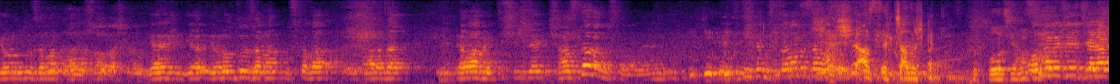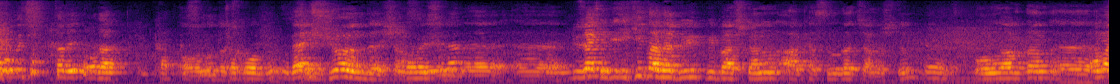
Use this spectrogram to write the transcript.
Yorulduğu zaman Onursal başkanım. yani ya- yorulduğu zaman Mustafa arada devam etti. Şimdi şanslı adam Mustafa. Yani işte Mustafa'nın sağlığı. Şanslı çalışkan. futbol şansı. Ondan önce Celal Kılıç tabii o da katkısı Onun da çok çok. oldu. Ben şu önde şanslıyım. Dolayısıyla Ee, e, güzel- Çünkü iki tane büyük bir başkanın arkasında çalıştım. Evet. Onlardan e, Ama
